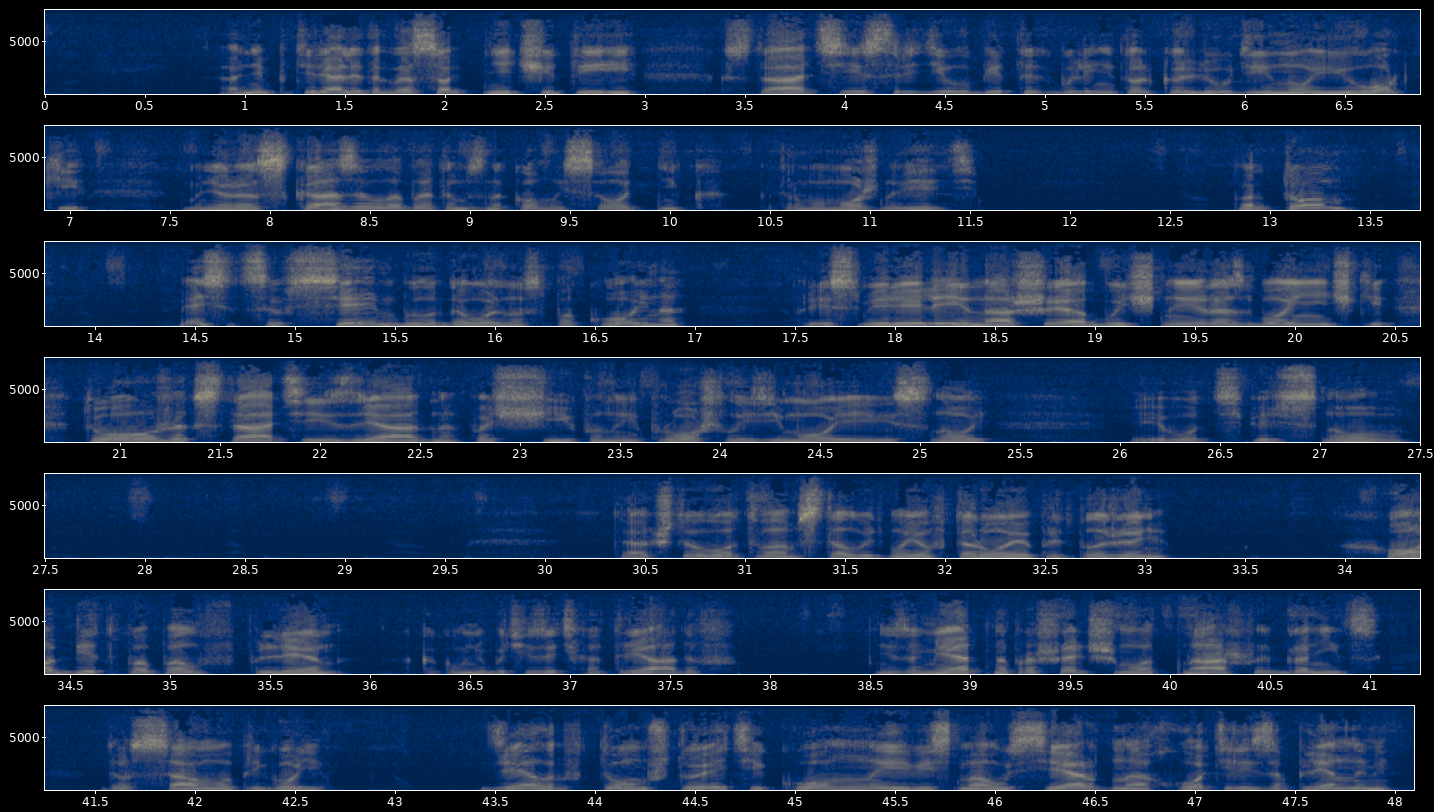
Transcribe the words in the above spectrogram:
Они потеряли тогда сотни четыре. Кстати, среди убитых были не только люди, но и орки. Мне рассказывал об этом знакомый сотник, которому можно верить. Потом месяцев семь было довольно спокойно. Присмирели и наши обычные разбойнички, тоже, кстати, изрядно пощипанные прошлой зимой и весной. И вот теперь снова... Так что вот вам, стало быть, мое второе предположение. Хоббит попал в плен к какому-нибудь из этих отрядов, незаметно прошедшему от наших границ до самого Пригорья. Дело в том, что эти конные весьма усердно охотились за пленными.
